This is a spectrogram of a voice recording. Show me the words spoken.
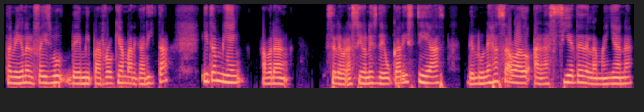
también en el Facebook de mi parroquia Margarita. Y también habrán celebraciones de Eucaristías de lunes a sábado a las 7 de la mañana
